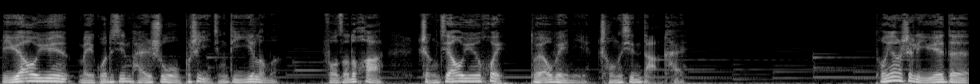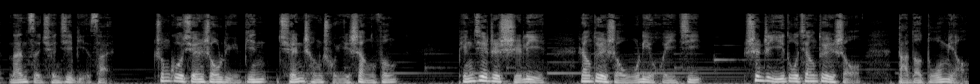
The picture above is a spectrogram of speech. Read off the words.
里约奥运美国的金牌数不是已经第一了吗？否则的话，整届奥运会都要为你重新打开。同样是里约的男子拳击比赛，中国选手吕斌全程处于上风，凭借着实力让对手无力回击，甚至一度将对手打到读秒。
